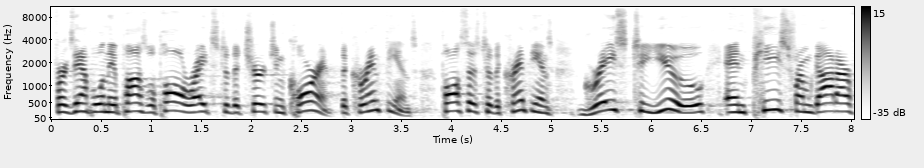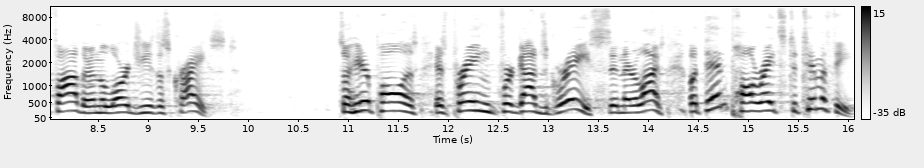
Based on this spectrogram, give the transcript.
For example, when the Apostle Paul writes to the church in Corinth, the Corinthians, Paul says to the Corinthians, Grace to you and peace from God our Father and the Lord Jesus Christ. So here Paul is, is praying for God's grace in their lives. But then Paul writes to Timothy,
